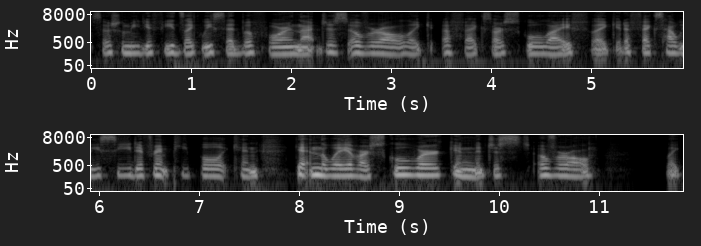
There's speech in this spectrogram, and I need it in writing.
social media feeds like we said before and that just overall like affects our school life. Like it affects how we see different people. It can get in the way of our schoolwork and it just overall like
